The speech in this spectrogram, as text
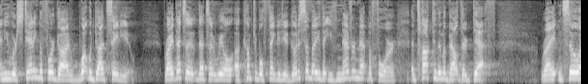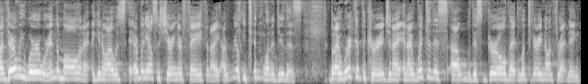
and you were standing before God, what would God say to you? Right? That's a, that's a real comfortable thing to do. Go to somebody that you've never met before and talk to them about their death right? And so uh, there we were. We're in the mall, and I, you know, I was. Everybody else is sharing their faith, and I, I really didn't want to do this, but I worked up the courage, and I and I went to this uh, this girl that looked very non-threatening,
